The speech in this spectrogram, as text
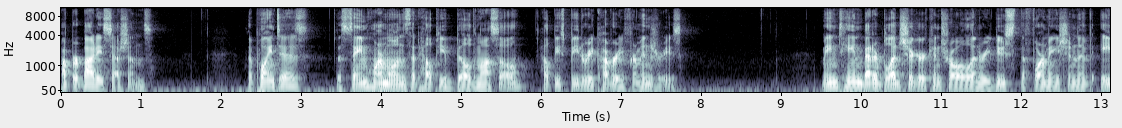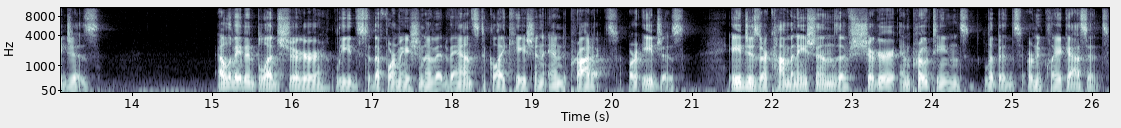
upper body sessions. The point is, the same hormones that help you build muscle help you speed recovery from injuries maintain better blood sugar control, and reduce the formation of ages. Elevated blood sugar leads to the formation of advanced glycation end products, or AGEs, Ages are combinations of sugar and proteins, lipids, or nucleic acids.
